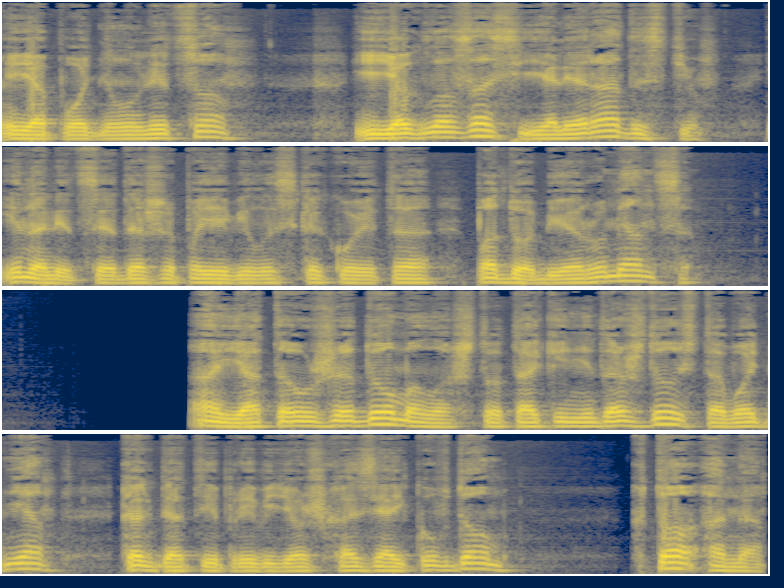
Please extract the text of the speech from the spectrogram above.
Я поднял лицо. Ее глаза сияли радостью, и на лице даже появилось какое-то подобие румянца. «А я-то уже думала, что так и не дождусь того дня, когда ты приведешь хозяйку в дом. Кто она?»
